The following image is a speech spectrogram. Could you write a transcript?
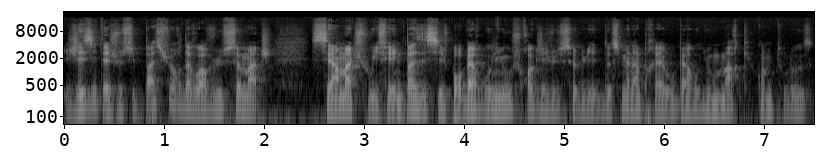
j'hésitais, je, ne suis pas sûr d'avoir vu ce match. C'est un match où il fait une passe décisive pour Bergogneau. Je crois que j'ai vu celui deux semaines après où Bergogneau marque contre Toulouse.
